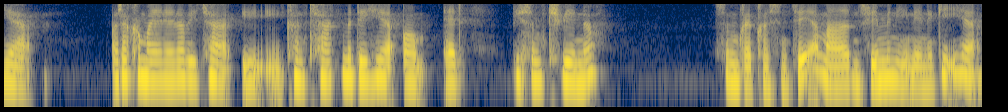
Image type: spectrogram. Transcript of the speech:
ja, og der kommer jeg netop i, i, i kontakt med det her om, at vi som kvinder, som repræsenterer meget af den feminine energi her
